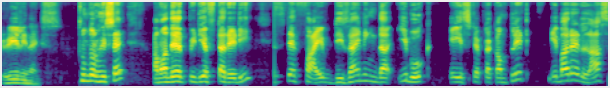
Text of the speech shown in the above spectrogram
রিয়েলি নাইস সুন্দর হয়েছে। আমাদের পিডিএফটা ready step five designing the ebook এই স্টেপটা কমপ্লিট এবারের লাস্ট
